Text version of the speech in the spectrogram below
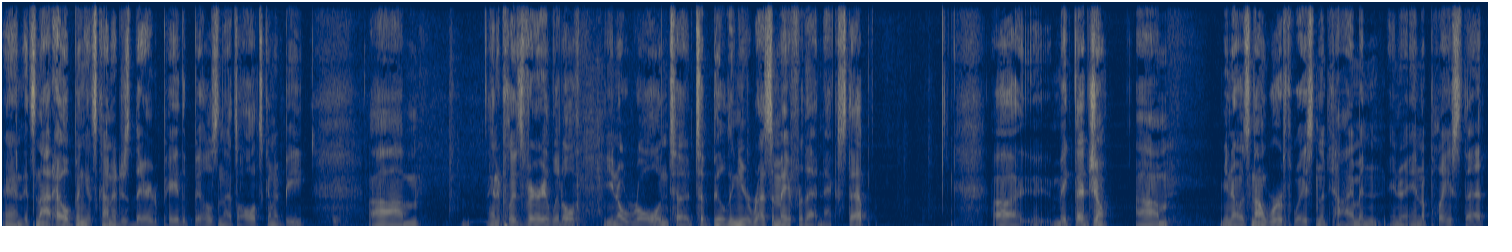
and it's not helping, it's kind of just there to pay the bills and that's all it's going to be. Um, and it plays very little, you know, role into to building your resume for that next step. Uh, make that jump. Um, you know, it's not worth wasting the time in in a, in a place that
